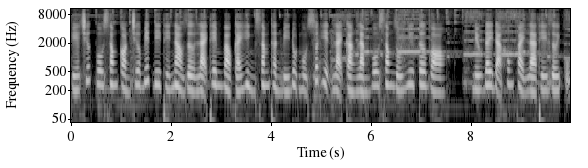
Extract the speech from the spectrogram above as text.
phía trước vô song còn chưa biết đi thế nào giờ lại thêm vào cái hình xăm thần bí đột ngột xuất hiện lại càng làm vô song dối như tơ vò. Nếu đây đã không phải là thế giới cũ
